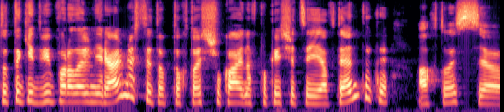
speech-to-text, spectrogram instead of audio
тут такі дві паралельні реальності. Тобто, хтось шукає навпаки, що цієї автентики. А хтось е,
